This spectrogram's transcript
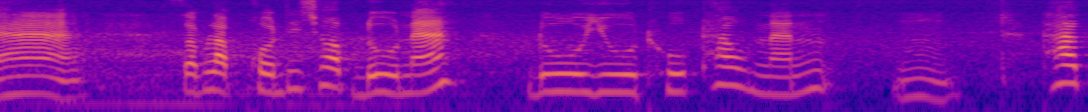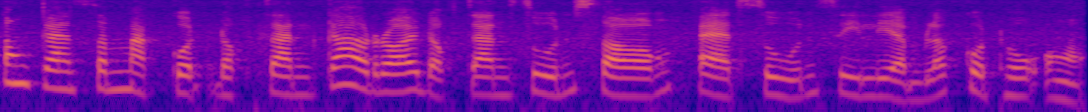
อ่าสำหรับคนที่ชอบดูนะ ดู YouTube เท่านั้น อืม ถ้าต้องการสมัครกดดอกจัน 900 ดอกจัน 0280 สี่เหลี่ยมแล้วกดโทรออก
